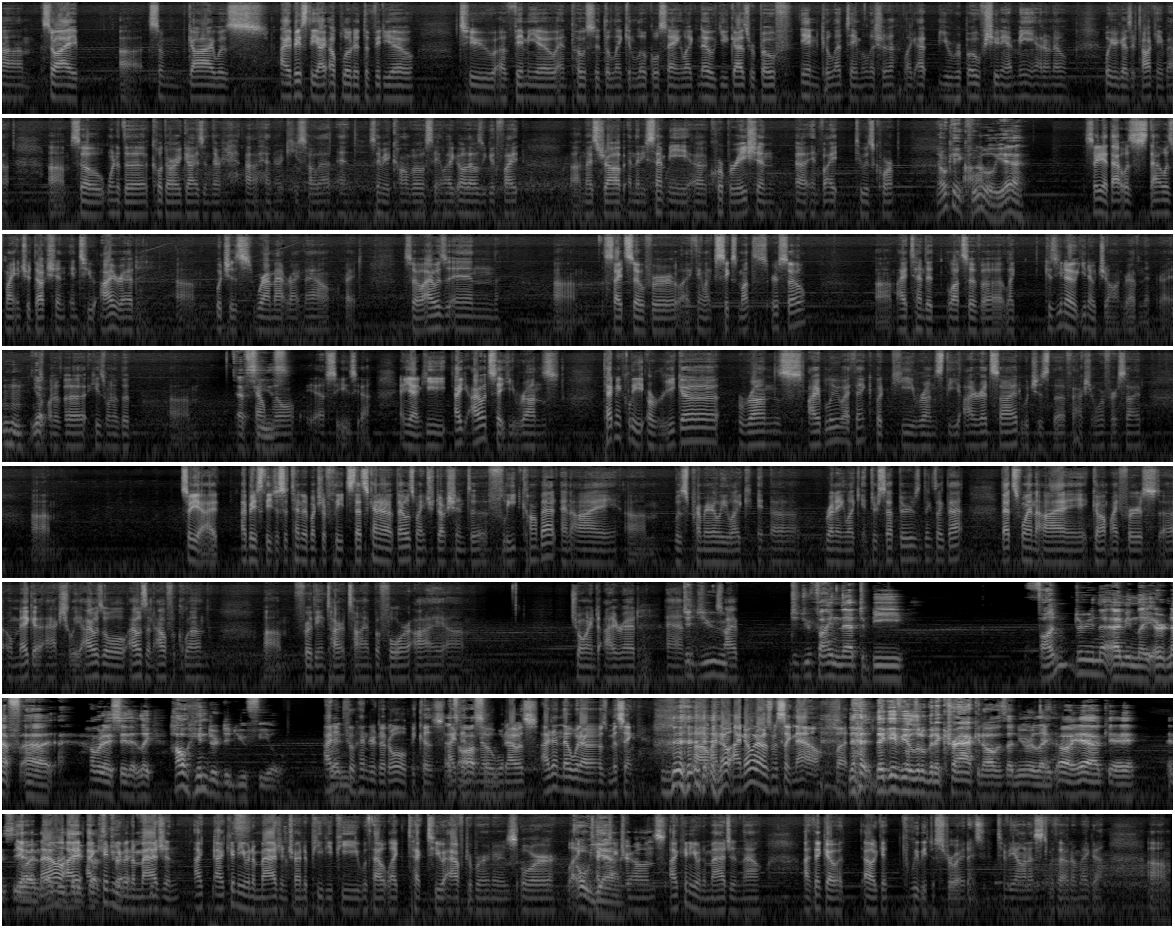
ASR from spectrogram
Um, so I uh, some guy was I basically I uploaded the video to a Vimeo and posted the link in local saying like, no, you guys were both in Gallente militia. Like I, you were both shooting at me. I don't know what you guys are talking about. Um, so one of the Caldari guys in there, uh, Henrik, he saw that and sent me a convo saying like, oh, that was a good fight. Uh, nice job. And then he sent me a corporation uh, invite to his corp. Okay, cool. yeah. So yeah, that was that was my introduction into IRED, um, which is where I'm at right now, right? So I was in um, site so for I think like six months or so. Um, I attended lots of uh, like because you know you know John Revenant, right? hmm He's one of the he's one of the um, FCs. Calmill FCs, yeah. And yeah, and he I, I would say he runs technically Ariga runs iBlue, I think, but he runs the iRed side, which is the faction warfare side. Um, so yeah, I, I basically just attended a bunch of fleets. That's kind of that was my introduction to fleet combat, and I um, was primarily like uh, running like interceptors and things like that. That's when I got my first uh, Omega. Actually, I was all I was an Alpha clone um, for the entire time before I um, joined IRED. And Did you so I, did you find that to be fun during that? I mean, like, or not? Uh, how would I say that? Like, how hindered did you feel? I didn't feel hindered at all because I didn't know what I was. I didn't know what I was missing. um, I know I know what I was missing now, but they gave you a little bit of crack, and all of a sudden you were like, "Oh yeah, okay." And see Yeah, now I, I couldn't even imagine. I, I couldn't even imagine trying to PvP without like Tech 2 afterburners or like Oh, Tech yeah. 2 drones. I couldn't even imagine now. I think I would I would get completely destroyed to be honest without Omega. Um,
